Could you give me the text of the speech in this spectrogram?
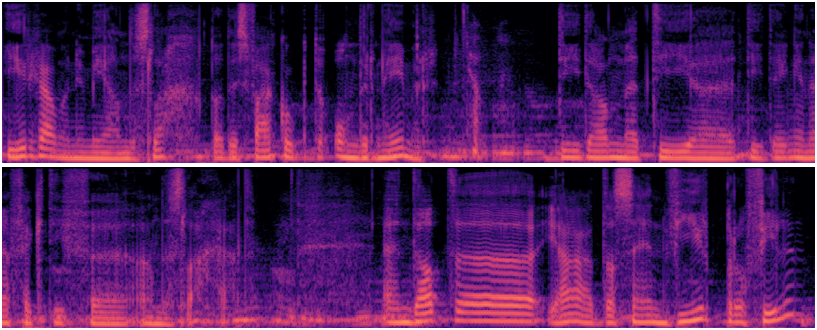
hier gaan we nu mee aan de slag. Dat is vaak ook de ondernemer Ja. die dan met die, eh, die dingen effectief eh, aan de slag gaat. En dat, ja, dat zijn vier profielen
